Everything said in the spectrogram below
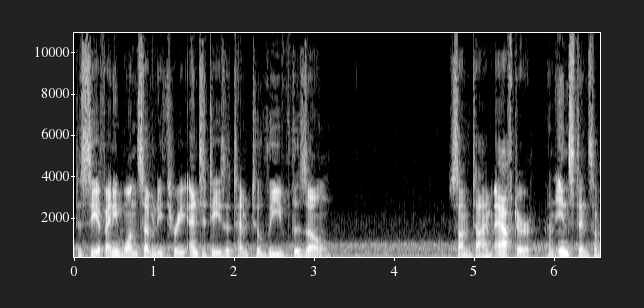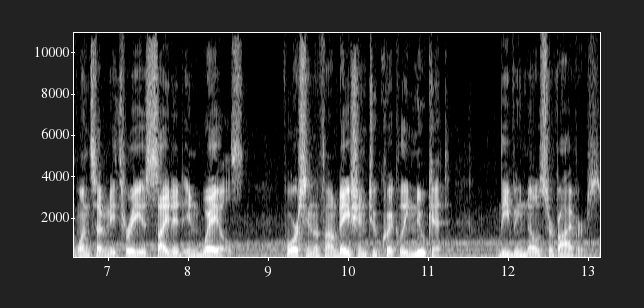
to see if any 173 entities attempt to leave the zone. Sometime after, an instance of 173 is sighted in Wales, forcing the Foundation to quickly nuke it, leaving no survivors.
